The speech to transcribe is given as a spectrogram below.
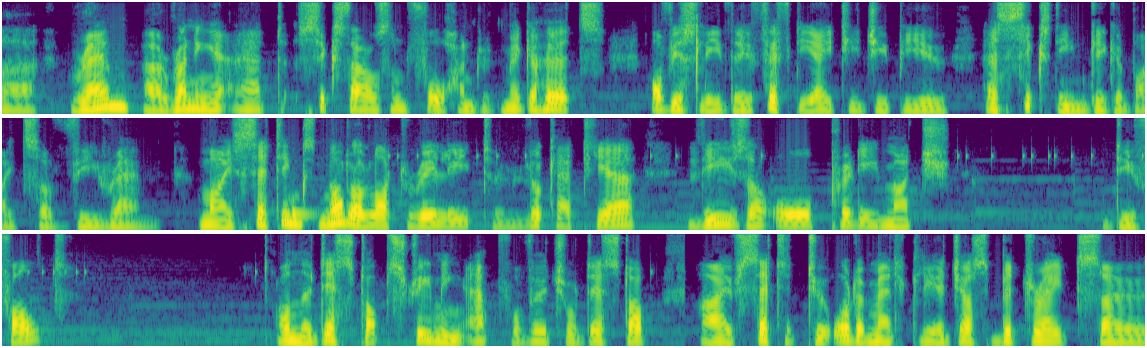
uh, RAM uh, running at 6400 megahertz. Obviously the 5080 GPU has 16 gigabytes of VRAM my settings, not a lot really to look at here. These are all pretty much default. On the desktop streaming app for Virtual Desktop, I've set it to automatically adjust bitrate, so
